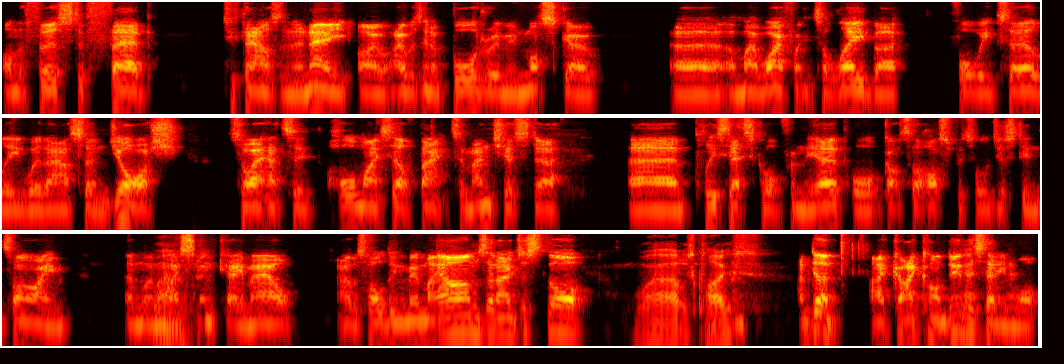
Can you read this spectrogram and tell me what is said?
on the 1st of Feb 2008, I, I was in a boardroom in Moscow, uh, and my wife went into labor four weeks early with our son Josh. So I had to haul myself back to Manchester, uh, police escort from the airport, got to the hospital just in time. And when wow. my son came out, I was holding him in my arms, and I just thought, "Wow, that was close." I'm done. I, I can't do this anymore.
